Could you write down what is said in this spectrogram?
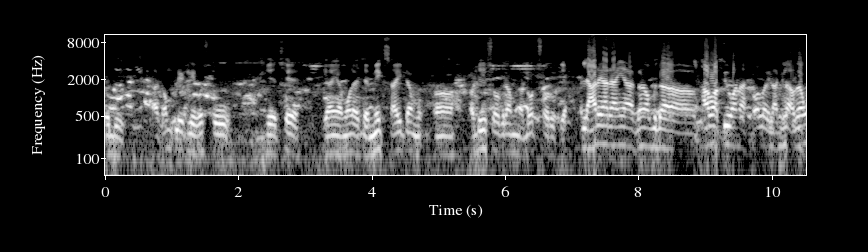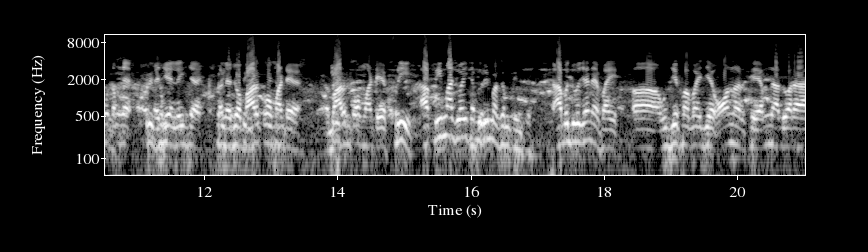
બધું. આ કમ્પ્લીટલી વસ્તુ જે છે એ અહીંયા મળે છે. મિક્સ આઈટમ અઢીસો ગ્રામના દોઢસો રૂપિયા. એટલે આરે આરે અહીંયા ઘણા બધા ખાવા પીવાના સ્ટોલો લાગેલા. હવે હું તમને જે લઈ જાય અને જો બાળકો માટે બાળકો માટે ફ્રી આ ફ્રીમાં જ હોય છે? ફ્રીમાં જમ્પિંગ છે. આ બધું છે ને ભાઈ ઉજેફાભાઈ જે ઓનર છે એમના દ્વારા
